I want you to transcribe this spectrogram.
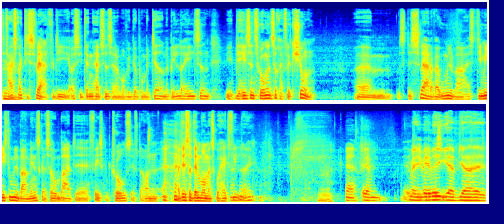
Det er faktisk rigtig svært, fordi også i den her tidsalder, hvor vi bliver bombarderet med billeder hele tiden, vi bliver hele tiden tvunget til refleksion. Øhm, så det er svært at være umiddelbar. Altså, de mest umiddelbare mennesker er så åbenbart uh, Facebook trolls efterhånden. Og det er så dem, hvor man skulle have et filter, ikke? Ja, øhm, Men, men jeg ved ikke, jeg, jeg,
